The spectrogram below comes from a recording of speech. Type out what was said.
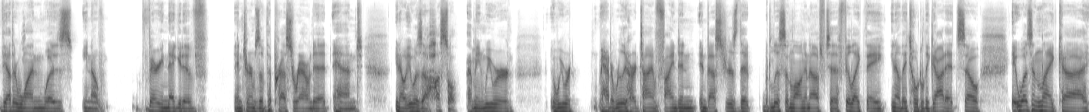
The other one was, you know, very negative in terms of the press around it and you know, it was a hustle. I mean, we were we were had a really hard time finding investors that would listen long enough to feel like they, you know, they totally got it. So it wasn't like uh,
